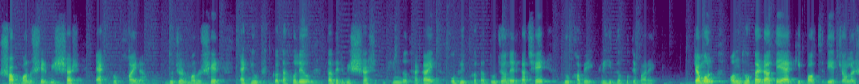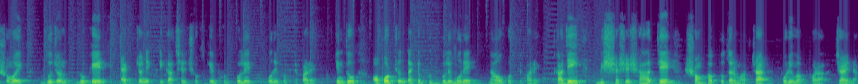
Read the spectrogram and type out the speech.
সব মানুষের বিশ্বাস একরূপ হয় না। দুজন মানুষের একই অভিজ্ঞতা হলেও তাদের বিশ্বাস ভিন্ন থাকায় অভিজ্ঞতা দুজনের কাছে দুভাবে গৃহীত হতে পারে। যেমন অন্ধকার রাতে একই পথ দিয়ে চলার সময় দুজন লোকের একজন একটি গাছের ঝোপকে ভূত বলে মনে করতে পারে, কিন্তু অপরজন তাকে ভূত বলে মনে নাও করতে পারে। কাজেই বিশ্বাসের সাহায্যে সম্ভাব্যতার মাত্রা পরিমাপ করা যায় না।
